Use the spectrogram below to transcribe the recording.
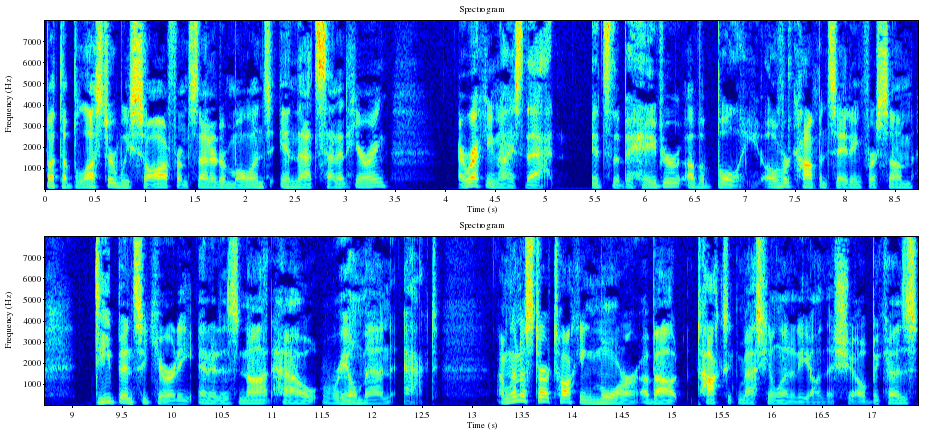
But the bluster we saw from Senator Mullins in that Senate hearing, I recognize that. It's the behavior of a bully, overcompensating for some deep insecurity, and it is not how real men act. I'm going to start talking more about toxic masculinity on this show because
